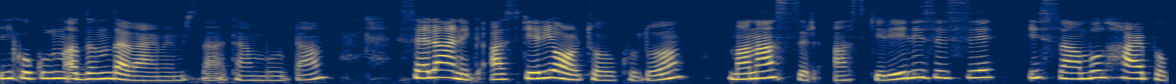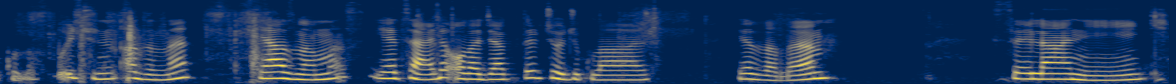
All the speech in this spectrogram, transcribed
İlkokulun adını da vermemiş zaten burada. Selanik Askeri Ortaokulu, Manastır Askeri Lisesi, İstanbul Harp Okulu. Bu üçünün adını yazmamız yeterli olacaktır çocuklar. Yazalım. Selanik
